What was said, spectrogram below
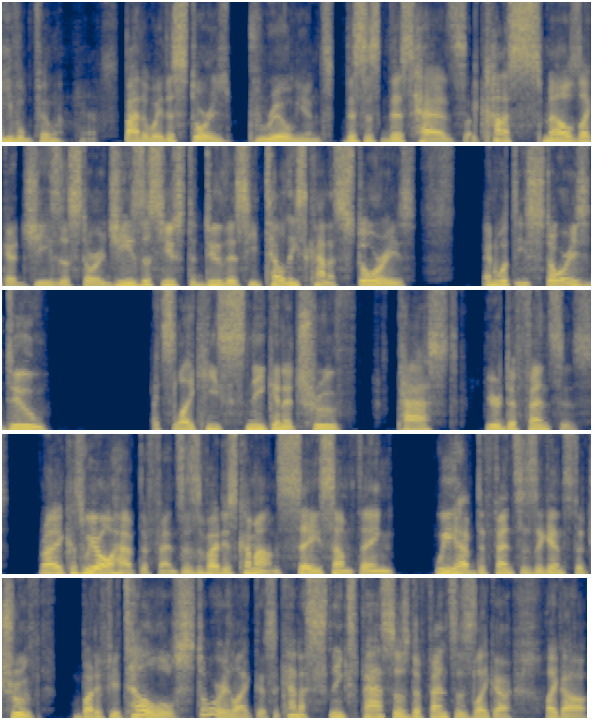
Evil villain. Yes. By the way, this story is brilliant. This is this has it kind of smells like a Jesus story. Jesus used to do this. He'd tell these kind of stories, and what these stories do, it's like he's sneaking a truth past your defenses, right? Because we all have defenses. If I just come out and say something we have defenses against the truth. But if you tell a little story like this, it kind of sneaks past those defenses like a like a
